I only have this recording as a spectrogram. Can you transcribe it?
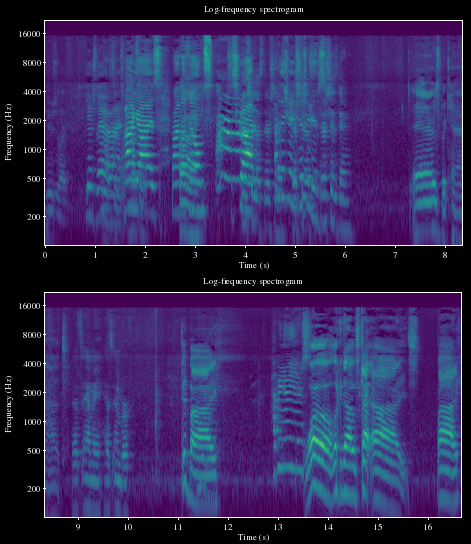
Usually. usually alright. Bye guys. Bye, Bye. Bye. Films. Subscribe. There she is. There she Oh, is. there she is, There there she she is. is. There she is, Dan. There's the cat. That's Emmy. That's Ember. Goodbye. Happy New Year's. Whoa! Look at those cat eyes. Bye.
